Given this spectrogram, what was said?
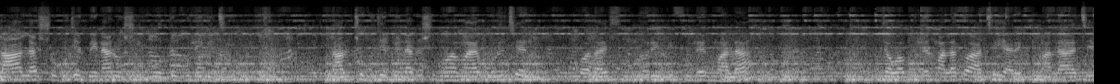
লাল আর সবুজের বেনারসি বলতে ভুলে গেছি। লাল সবুজের বেনারসি মহামায়া পরেছেন গলায় সুন্দর একটি ফুলের মালা জবা ফুলের মালা তো আছেই আর একটি মালা আছে।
